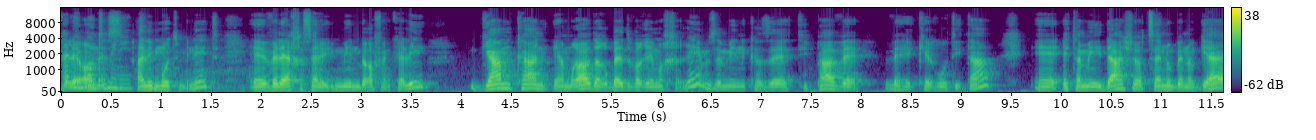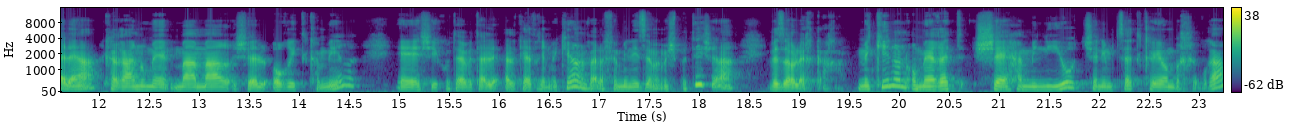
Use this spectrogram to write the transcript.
ולאונס, אלימות מינית, אלימות מינית אה, וליחסי מין באופן כללי. גם כאן היא אמרה עוד הרבה דברים אחרים, זה מין כזה טיפה ו... והיכרות איתה. אה, את המידע שהוצאנו בנוגע אליה קראנו ממאמר של אורית קמיר אה, שהיא כותבת על, על קתרין מקינון ועל הפמיניזם המשפטי שלה וזה הולך ככה. מקינון אומרת שהמיניות שנמצאת כיום בחברה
